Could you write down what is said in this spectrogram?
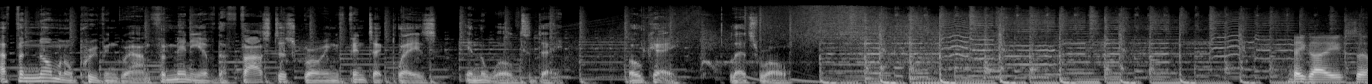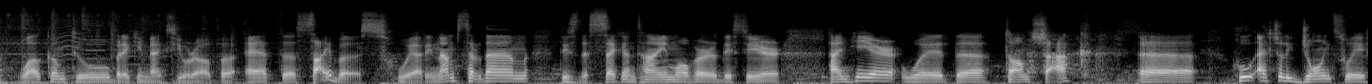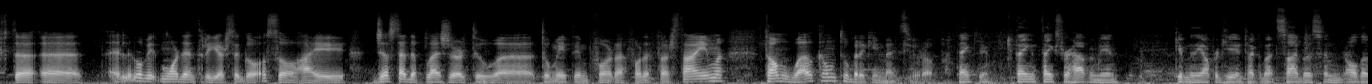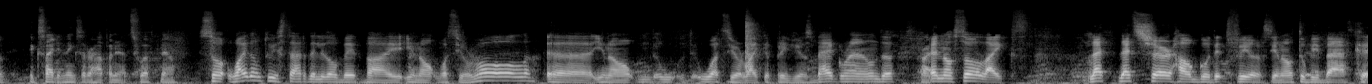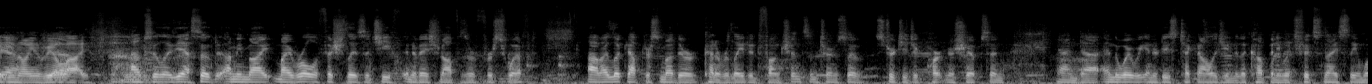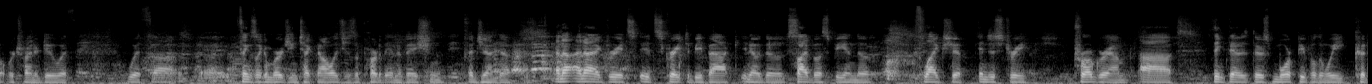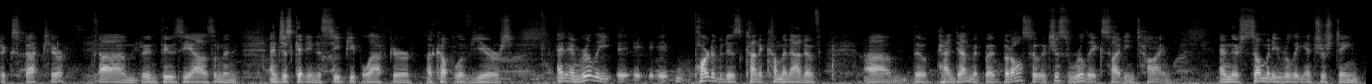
a phenomenal proving ground for many of the fastest growing fintech plays in the world today. Okay, let's roll. Hey guys, uh, welcome to Breaking Banks Europe uh, at uh, Sibos. We are in Amsterdam. This is the second time over this year. I'm here with uh, Tom Zschach, uh, who actually joined Swift uh, a little bit more than three years ago. So I just had the pleasure to uh, to meet him for uh, for the first time. Tom, welcome to Breaking Banks Europe. Thank you. Thank, thanks for having me and giving me the opportunity to talk about Sibos and all the exciting things that are happening at Swift now. So why don't we start a little bit by you know what's your role, uh, you know what's your like a previous background, Right. and also like let let's share how good it feels you know to be back uh, you know in real yeah. life. Absolutely. Yeah. So, I mean, my, my role officially is the Chief Innovation Officer for Swift. Um, I look after some other kind of related functions in terms of strategic partnerships and and uh, and the way we introduce technology into the company, which fits nicely in what we're trying to do with with uh, uh, things like emerging technology as a part of the innovation agenda. And I, and I agree. It's it's great to be back. You know, the Sibos being the flagship industry program. Uh, I think there's, there's more people than we could expect here. Um, the enthusiasm and, and just getting to see people after a couple of years. And, and really, it, it, part of it is kind of coming out of um, the pandemic, but, but also it's just a really exciting time. And there's so many really interesting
